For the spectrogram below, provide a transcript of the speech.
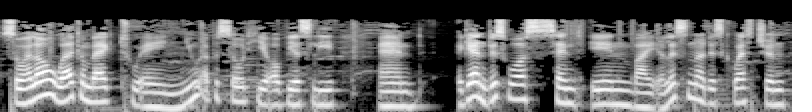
So hello, welcome back to a new episode here obviously and again this was sent in by a listener this question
